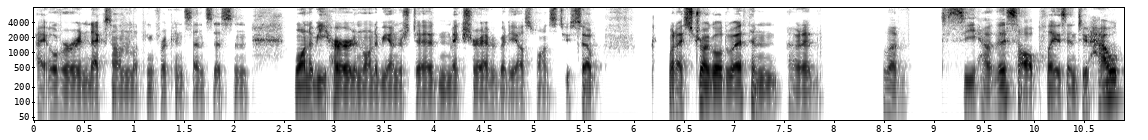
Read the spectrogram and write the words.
I over index on looking for consensus and want to be heard and want to be understood and make sure everybody else wants to. So what I struggled with and I would love to see how this all plays into how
